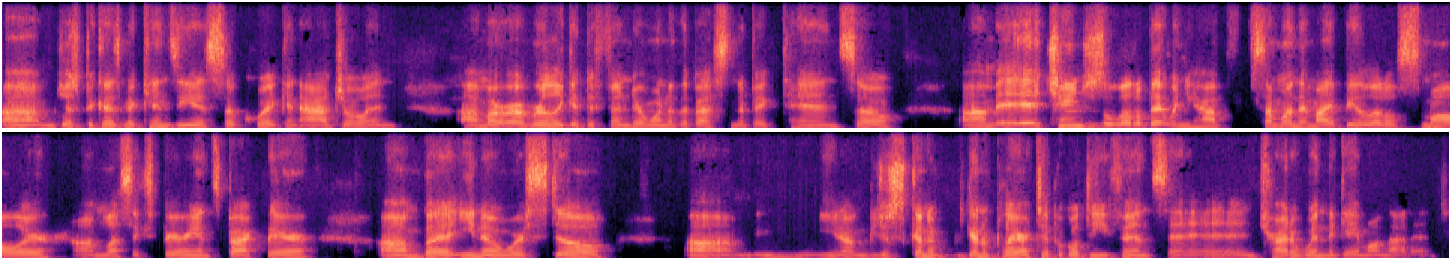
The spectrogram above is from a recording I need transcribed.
um, just because Mackenzie is so quick and agile and um, a, a, really good defender, one of the best in the Big Ten. So um, it, it, changes a little bit when you have someone that might be a little smaller, um, less experienced back there. Um, but you know, we're still um, you know, just gonna gonna play our typical defense and, and, try to win the game on that end.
